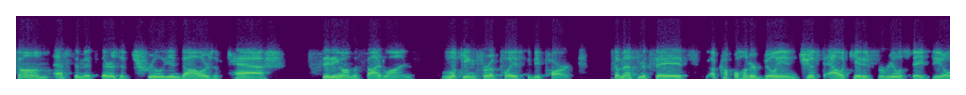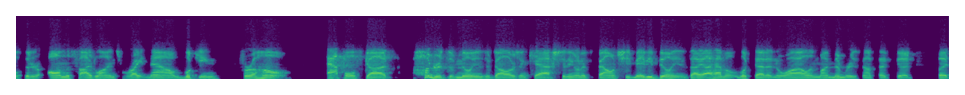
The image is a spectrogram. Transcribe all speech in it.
some estimates, there's a trillion dollars of cash sitting on the sidelines looking for a place to be parked. Some estimates say it's a couple hundred billion just allocated for real estate deals that are on the sidelines right now looking for a home. Apple's got hundreds of millions of dollars in cash sitting on its balance sheet, maybe billions. I, I haven't looked at it in a while and my memory is not that good. But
